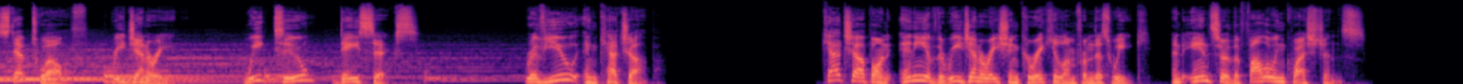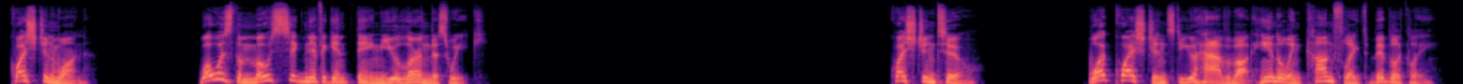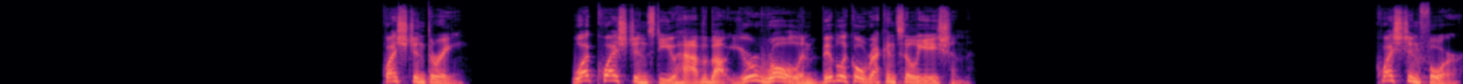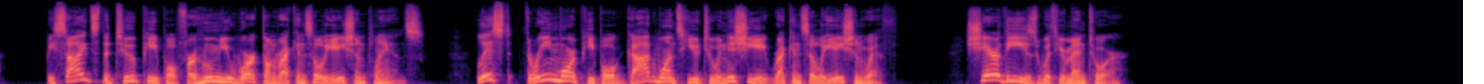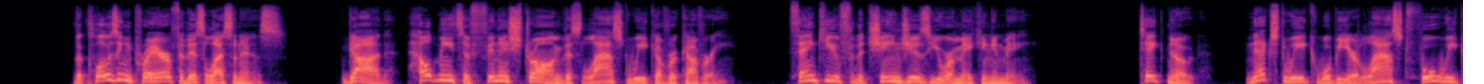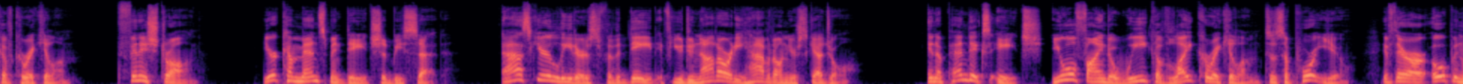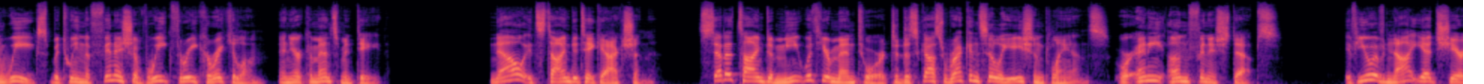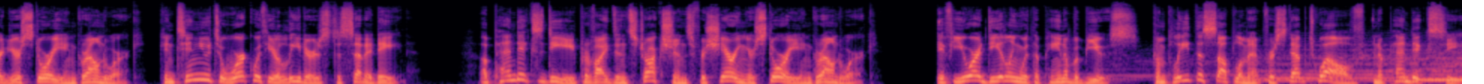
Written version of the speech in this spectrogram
Step 12 Regenerate. Week 2, Day 6. Review and catch up. Catch up on any of the regeneration curriculum from this week and answer the following questions. Question 1 What was the most significant thing you learned this week? Question 2 What questions do you have about handling conflict biblically? Question 3 What questions do you have about your role in biblical reconciliation? Question 4 Besides the two people for whom you worked on reconciliation plans, list three more people God wants you to initiate reconciliation with. Share these with your mentor. The closing prayer for this lesson is God, help me to finish strong this last week of recovery. Thank you for the changes you are making in me. Take note, next week will be your last full week of curriculum. Finish strong. Your commencement date should be set. Ask your leaders for the date if you do not already have it on your schedule. In Appendix H, you will find a week of light curriculum to support you if there are open weeks between the finish of Week 3 curriculum and your commencement date. Now it's time to take action. Set a time to meet with your mentor to discuss reconciliation plans or any unfinished steps. If you have not yet shared your story and groundwork, continue to work with your leaders to set a date. Appendix D provides instructions for sharing your story and groundwork. If you are dealing with the pain of abuse, complete the supplement for Step 12 in Appendix C.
